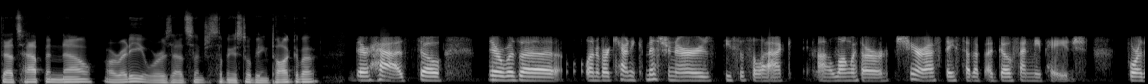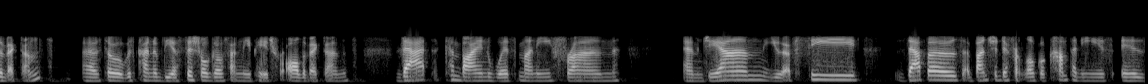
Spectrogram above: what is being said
that's happened now already, or is that something that's still being talked about? There has. So there was a one of our county commissioners, Lisa Salak, uh, along with our sheriff. They set up a GoFundMe page for the victims. Uh, so it was kind of the official GoFundMe page for all the victims. That combined with money from MGM, UFC, Zappos, a bunch of different local companies is,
